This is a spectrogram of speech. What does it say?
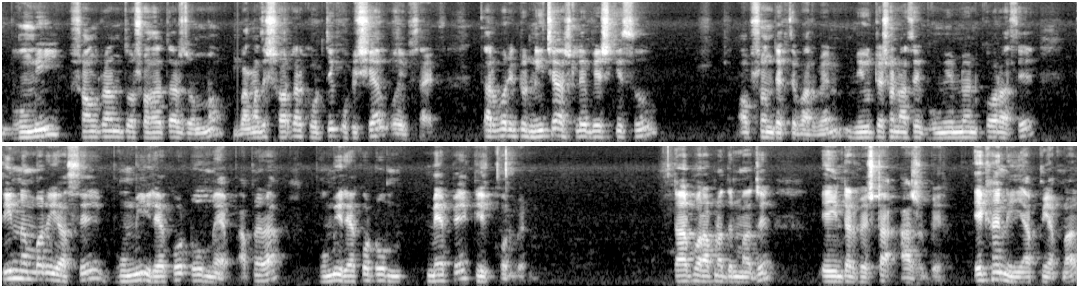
ভূমি সংক্রান্ত সহায়তার জন্য বাংলাদেশ সরকার কর্তৃক অফিসিয়াল ওয়েবসাইট। তারপর একটু নিচে আসলে বেশ কিছু অপশন দেখতে পারবেন। মিউটেশন আছে, ভূমি উন্নয়ন কর আছে। তিন নম্বরেই আছে ভূমি রেকর্ড ও ম্যাপ। আপনারা ভূমি রেকর্ড ও ম্যাপে ক্লিক করবেন। তারপর আপনাদের মাঝে এই ইন্টারফেসটা আসবে। এখানেই আপনি আপনার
